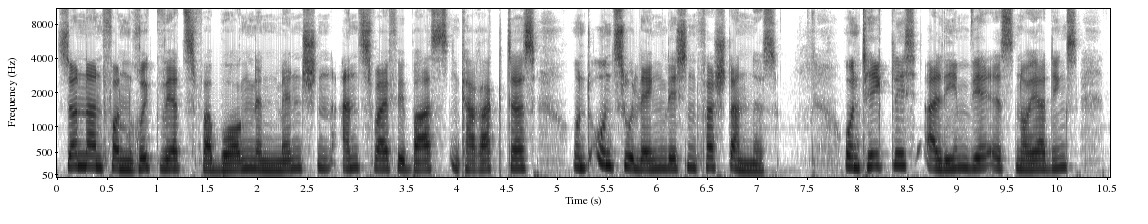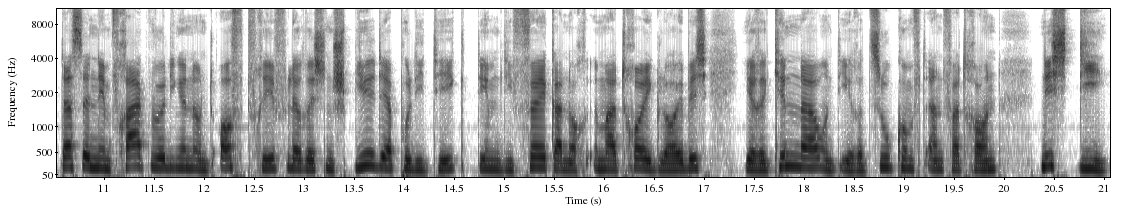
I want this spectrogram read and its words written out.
sondern von rückwärts verborgenen Menschen anzweifelbarsten Charakters und unzulänglichen Verstandes. Und täglich erleben wir es neuerdings, dass in dem fragwürdigen und oft frevlerischen Spiel der Politik, dem die Völker noch immer treugläubig ihre Kinder und ihre Zukunft anvertrauen, nicht die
